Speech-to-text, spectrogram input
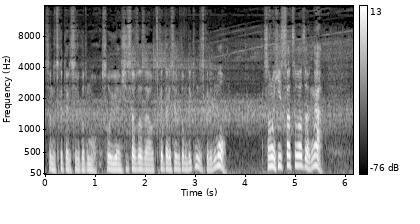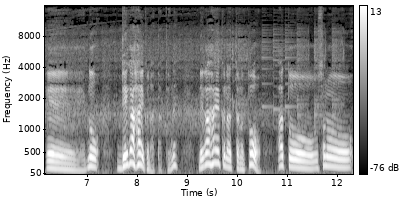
そのつけたりすることも、そういう必殺技をつけたりすることもできるんですけれども、その必殺技が、えー、の出が速くなったっていうね。出が速くなったのと、あと、その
